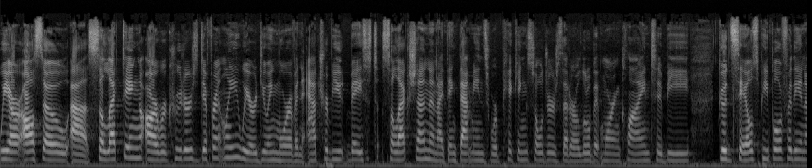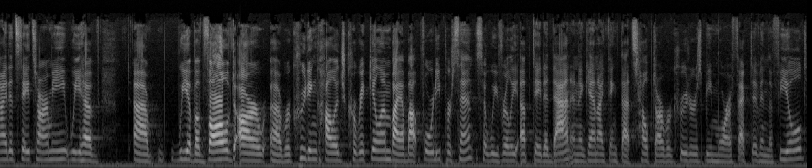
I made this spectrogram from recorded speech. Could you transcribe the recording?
We are also uh, selecting our recruiters differently. We are doing more of an attribute based selection, and I think that means we're picking soldiers that are a little bit more inclined to be good salespeople for the United States Army. We have uh, we have evolved our uh, recruiting college curriculum by about 40%, so we've really updated that. And again, I think that's helped our recruiters be more effective in the field.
